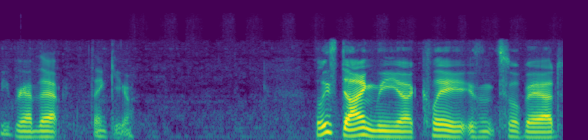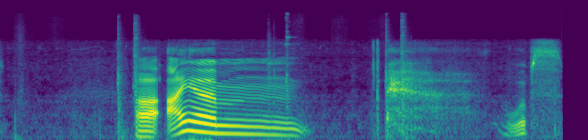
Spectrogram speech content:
You grab that. Thank you. At least dying the uh, clay isn't so bad. Uh, I am... Whoops.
